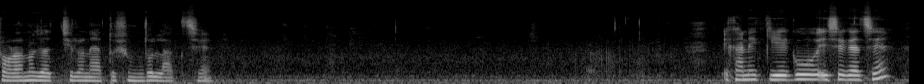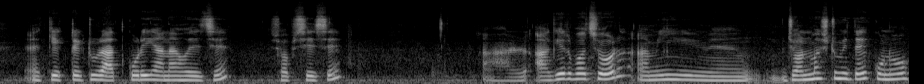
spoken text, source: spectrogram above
সরানো যাচ্ছিল না, এত সুন্দর লাগছে। এখানে কেকও এসে গেছে কেকটা একটু রাত করেই আনা হয়েছে, সব শেষে। আর আগের বছর আমি জন্মাষ্টমীতে কোনো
